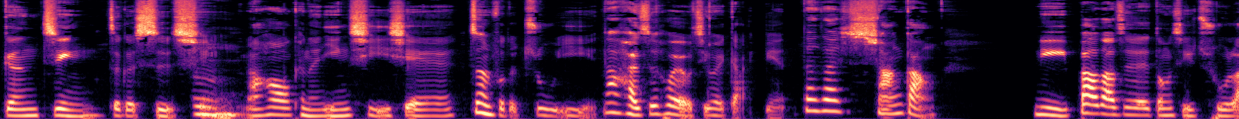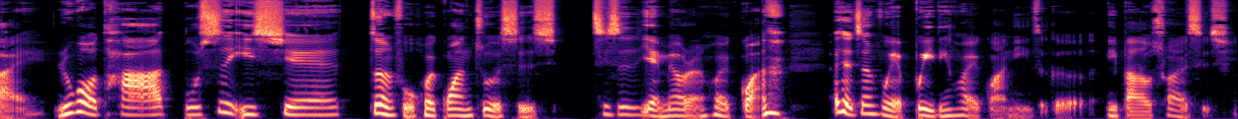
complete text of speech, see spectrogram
跟进这个事情，然后可能引起一些政府的注意，那还是会有机会改变。但在香港。你报道这些东西出来，如果它不是一些政府会关注的事情，其实也没有人会管，而且政府也不一定会管你这个你报道出来的事情。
